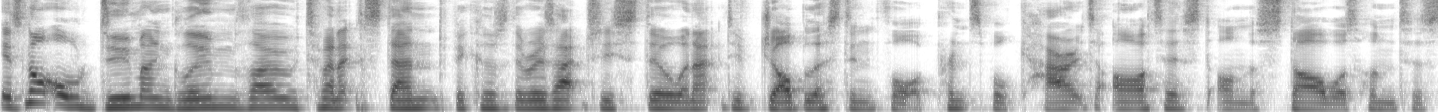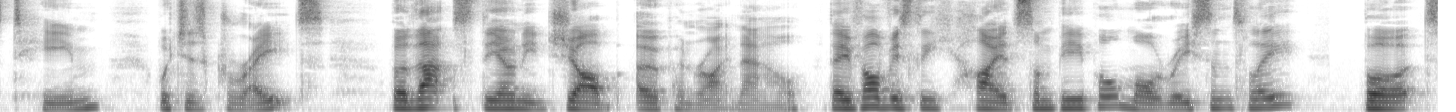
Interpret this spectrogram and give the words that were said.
It's not all doom and gloom though, to an extent, because there is actually still an active job listing for a principal character artist on the Star Wars Hunters team, which is great but that's the only job open right now. They've obviously hired some people more recently, but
